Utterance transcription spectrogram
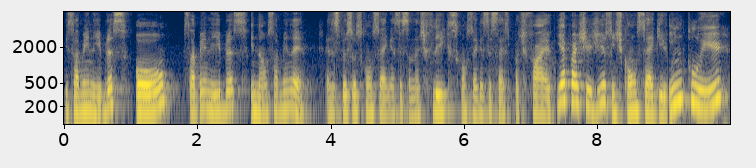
e sabem Libras ou sabem Libras e não sabem ler. Essas pessoas conseguem acessar Netflix, conseguem acessar Spotify. E a partir disso, a gente consegue incluir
